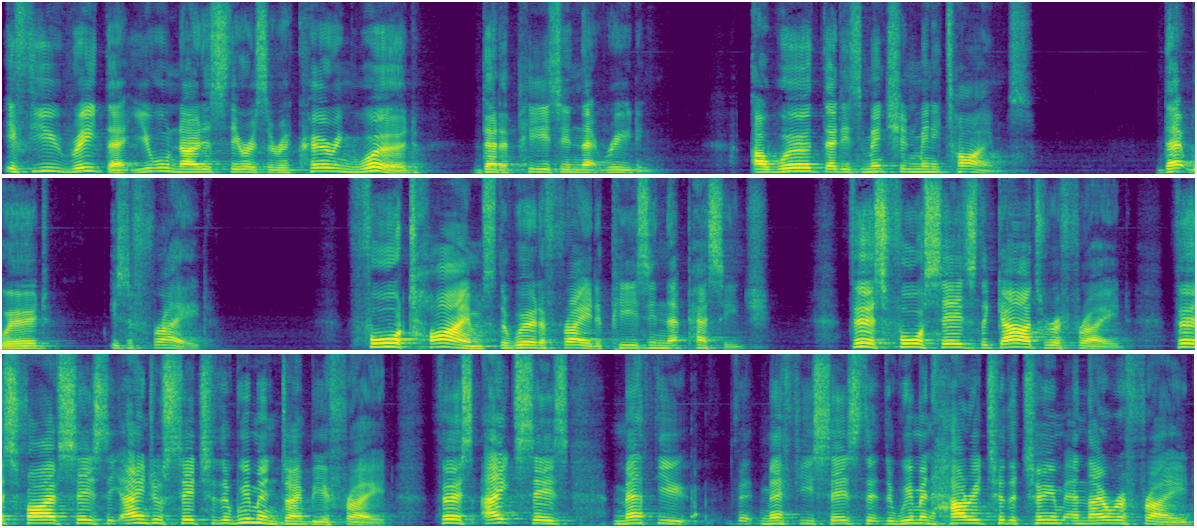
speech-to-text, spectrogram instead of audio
If you read that, you will notice there is a recurring word that appears in that reading, a word that is mentioned many times. That word is afraid. Four times the word afraid appears in that passage. Verse 4 says the guards were afraid. Verse 5 says the angel said to the women, Don't be afraid. Verse 8 says, Matthew, Matthew says that the women hurried to the tomb and they were afraid.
